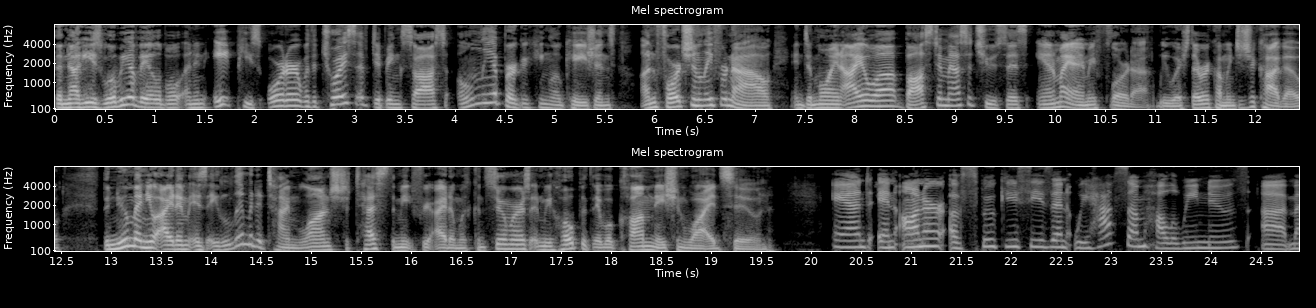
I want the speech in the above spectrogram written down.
The nuggies will be available in an eight piece order with a choice of dipping sauce only at Burger King locations, unfortunately for now, in Des Moines, Iowa, Boston, Massachusetts, and Miami, Florida. We wish they were coming to Chicago. The new menu item is a limited time launch to test the meat free item with consumers, and we hope that they will come nationwide soon. And in honor of spooky season, we have some Halloween news. Um,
